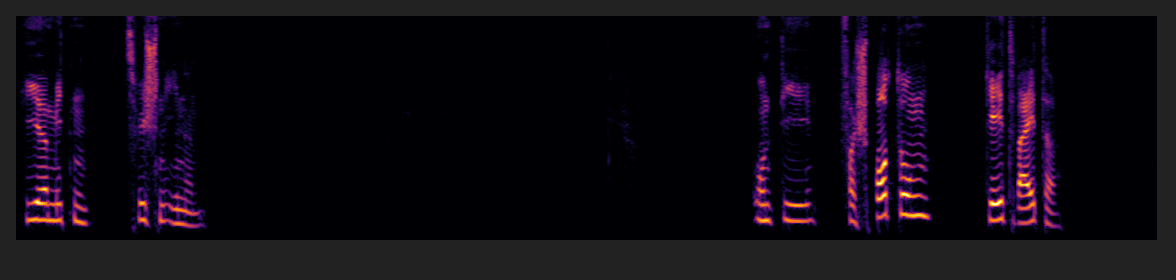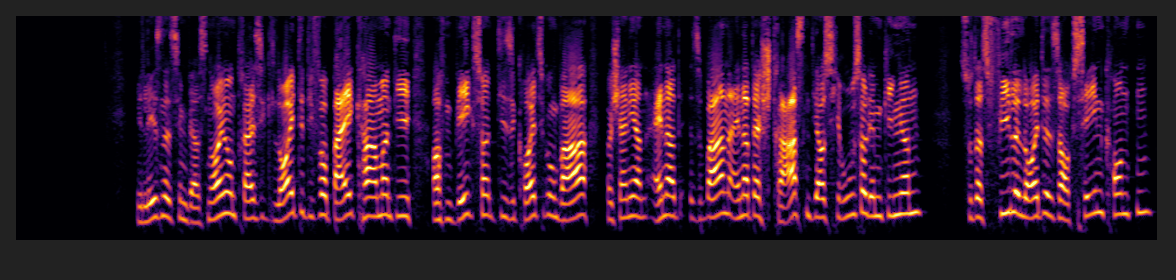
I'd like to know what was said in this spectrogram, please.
hier mitten zwischen ihnen. Und die Verspottung geht weiter. Wir lesen es im Vers 39. Leute, die vorbeikamen, die auf dem Weg, diese Kreuzigung war wahrscheinlich an einer, es war an einer der Straßen, die aus Jerusalem gingen, sodass viele Leute es auch sehen konnten.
